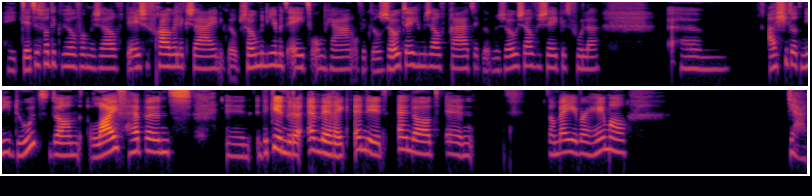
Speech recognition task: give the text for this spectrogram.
hey, dit is wat ik wil voor mezelf, deze vrouw wil ik zijn, ik wil op zo'n manier met eten omgaan, of ik wil zo tegen mezelf praten, ik wil me zo zelfverzekerd voelen. Um, als je dat niet doet, dan life happens. En de kinderen en werk en dit en dat. En dan ben je weer helemaal ja,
